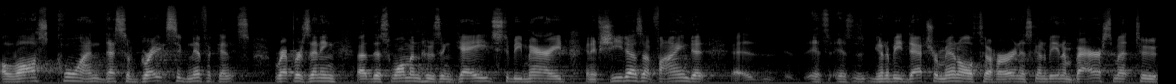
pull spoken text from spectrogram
a lost coin that's of great significance, representing uh, this woman who's engaged to be married, and if she doesn't find it, uh, it's, it's going to be detrimental to her and it's going to be an embarrassment to,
